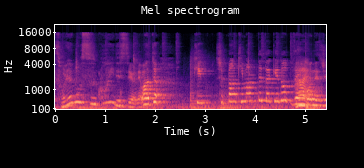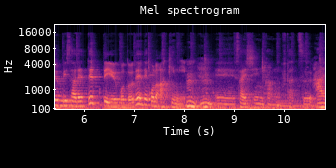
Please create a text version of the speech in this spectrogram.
それもすごいですよね。あじゃあき出版決まってたけど前後で準備されてっていうことで、でこの秋に、うんうん。えー最新刊2つ、はい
